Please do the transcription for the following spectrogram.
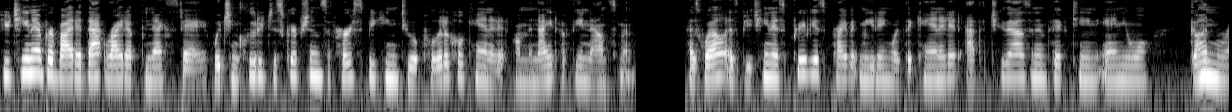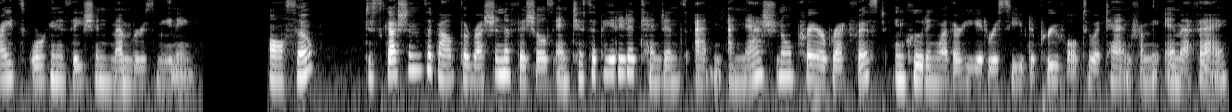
Butina provided that write up the next day, which included descriptions of her speaking to a political candidate on the night of the announcement, as well as Butina's previous private meeting with the candidate at the 2015 annual Gun Rights Organization members meeting. Also, discussions about the Russian official's anticipated attendance at a national prayer breakfast, including whether he had received approval to attend from the MFA,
